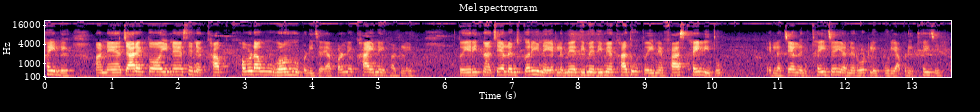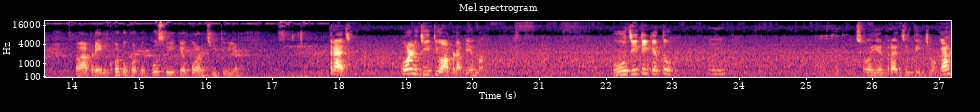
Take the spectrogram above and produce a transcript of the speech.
ખાઈ લે. અને ચારેક તો એને છે ને ખા, ખવડાવવું વહમું પડી જાય. આપણને ખાઈ નહીં હટ તો એ રીતના ચેલેન્જ કરીને એટલે મેં ધીમે ધીમે ખાધું તો એને ફાસ્ટ ખાઈ લીધું. એટલે ચેલેન્જ થઈ જાય અને રોટલી પૂરી આપણી થઈ જાય. હવે આપણે એને ખોટું ખોટું પૂછવી કે કોણ જીત્યું એમ. ત્રાજ કોણ જીત્યું આપણા બેમાં? હું જીતી કે તું? છો યત્રા જીતી જો કા?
